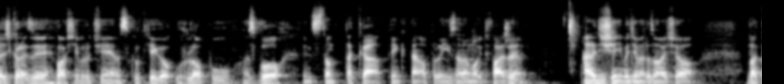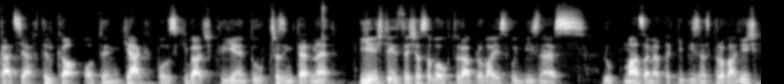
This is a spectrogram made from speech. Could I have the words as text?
Cześć koledzy, właśnie wróciłem z krótkiego urlopu z Włoch, więc stąd taka piękna opelenizna na mojej twarzy. Ale dzisiaj nie będziemy rozmawiać o wakacjach, tylko o tym, jak pozyskiwać klientów przez internet. Jeśli jesteś osobą, która prowadzi swój biznes lub ma zamiar taki biznes prowadzić,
